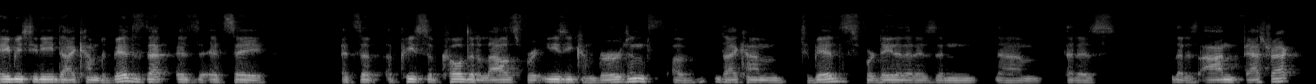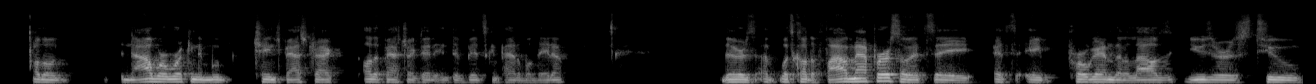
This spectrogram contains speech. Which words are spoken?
ABCD DICOM to bids that is it's a it's a, a piece of code that allows for easy conversion of DICOM to bids for data that is in um, that is that is on fast track. Although now we're working to move change fast track all the fast track data into bids compatible data. There's a, what's called a file mapper. So it's a it's a program that allows users to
